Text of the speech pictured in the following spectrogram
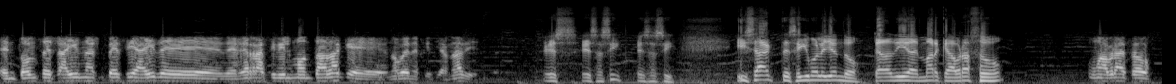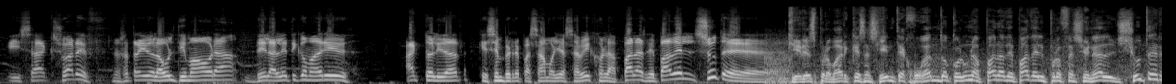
entonces hay una especie ahí de, de guerra civil montada que no beneficia a nadie es, es así, es así. Isaac, te seguimos leyendo cada día en Marca. Abrazo. Un abrazo. Isaac Suárez nos ha traído la última hora del Atlético Madrid. Actualidad que siempre repasamos, ya sabéis, con las palas de pádel Shooter. ¿Quieres probar qué se siente jugando con una pala de pádel profesional shooter?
